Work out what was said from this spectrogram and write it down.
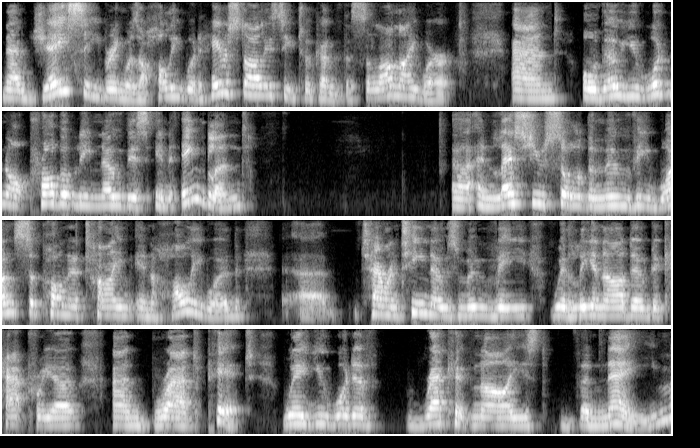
Now, Jay Sebring was a Hollywood hairstylist. He took over the salon I worked. And although you would not probably know this in England, uh, unless you saw the movie Once Upon a Time in Hollywood, uh, Tarantino's movie with Leonardo DiCaprio and Brad Pitt, where you would have recognized the name,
